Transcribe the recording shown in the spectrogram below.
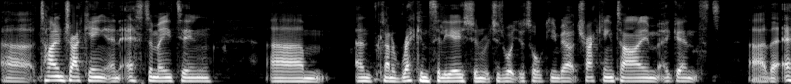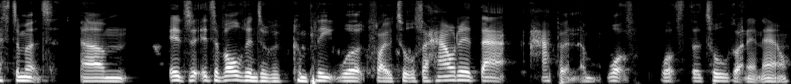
uh, time tracking and estimating um, and kind of reconciliation, which is what you're talking about, tracking time against uh, the estimate. Um, it's it's evolved into a complete workflow tool. So how did that happen, and what's what's the tool got in it now?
